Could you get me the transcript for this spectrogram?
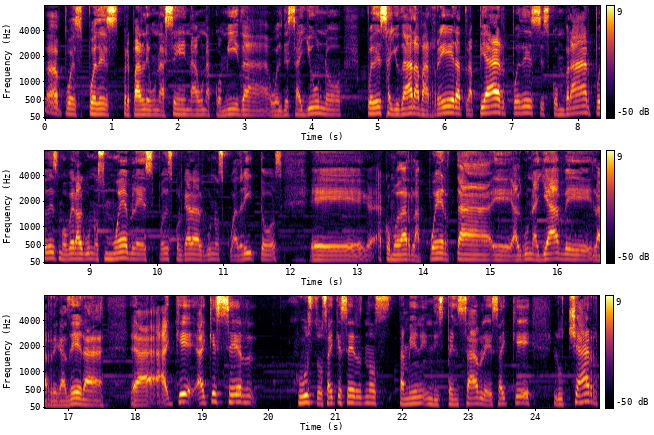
ah, pues puedes prepararle una cena, una comida o el desayuno, puedes ayudar a barrer, a trapear, puedes escombrar, puedes mover algunos muebles, puedes colgar algunos cuadritos, eh, acomodar la puerta, eh, alguna llave, la regadera. Ah, hay, que, hay que ser justos, hay que sernos también indispensables, hay que luchar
